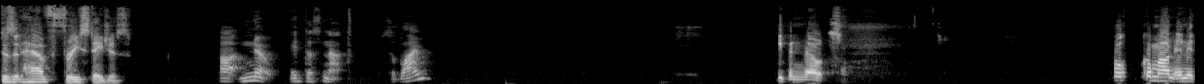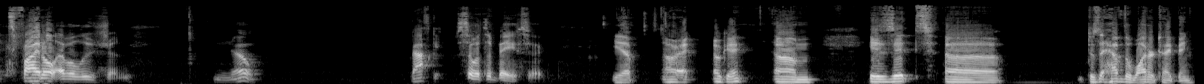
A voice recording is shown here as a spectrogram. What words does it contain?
does it have three stages? Uh no, it does not. Sublime? Keeping notes. Pokemon in its final evolution. No. Basket. So it's a basic. Yep. All right. Okay. Um is it uh does it have the water typing?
